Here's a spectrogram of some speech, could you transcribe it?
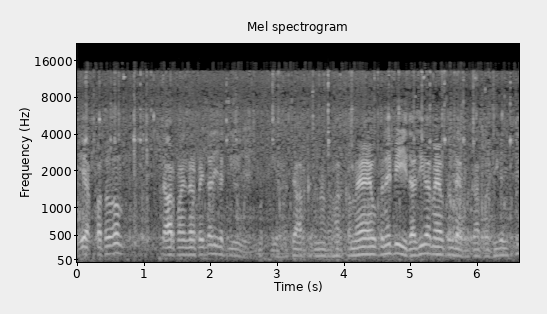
ਇਹ ਆਪਾਂ ਤੋਂ ਚਾਰ ਪੰਜ ਦਿਨ ਪਹਿਲਾਂ ਦੀ ਲੱਗੀ ਹੋਈ ਹੈ ਮੱਕੀ ਆ। ਚਾਰ ਕੁ ਦਿਨਾਂ ਦਾ ਫ਼ਰਕ ਮੈਂ ਮੈਂ ਹੀ ਭੀਜਦਾ ਸੀਗਾ, ਮੈਂ ਉਦੋਂ ਲੈਵਲ ਕਰਦਾ ਸੀਗਾ ਇੱਥੇ।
